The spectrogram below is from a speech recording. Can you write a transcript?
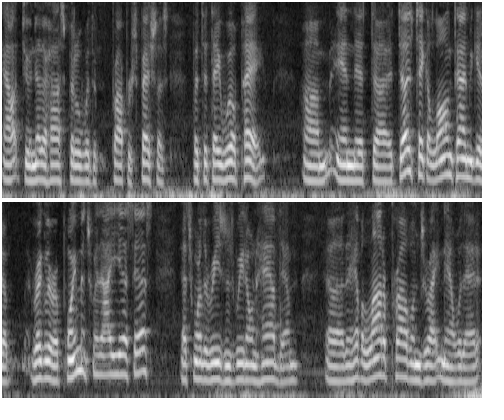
out to another hospital with the proper specialist, but that they will pay um, and that uh, it does take a long time to get a regular appointments with IESS. That's one of the reasons we don't have them. Uh, they have a lot of problems right now with that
